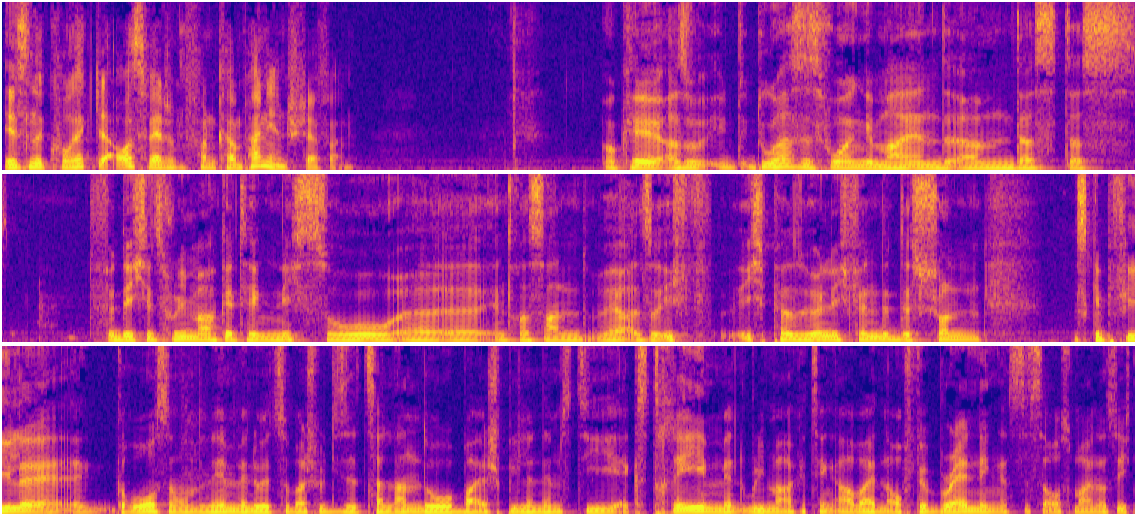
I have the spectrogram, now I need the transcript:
ist eine korrekte Auswertung von Kampagnen, Stefan. Okay, also du hast es vorhin gemeint, ähm, dass das für dich jetzt Remarketing nicht so äh, interessant wäre. Also ich, ich persönlich finde das schon es gibt viele äh, große Unternehmen, wenn du jetzt zum Beispiel diese Zalando-Beispiele nimmst, die extrem mit Remarketing arbeiten, auch für Branding ist das aus meiner Sicht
